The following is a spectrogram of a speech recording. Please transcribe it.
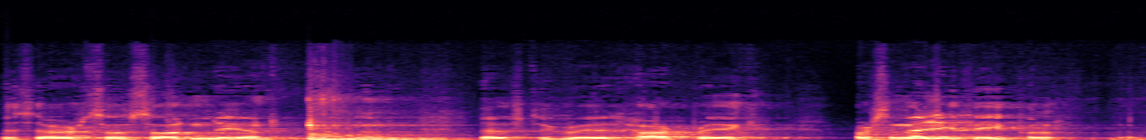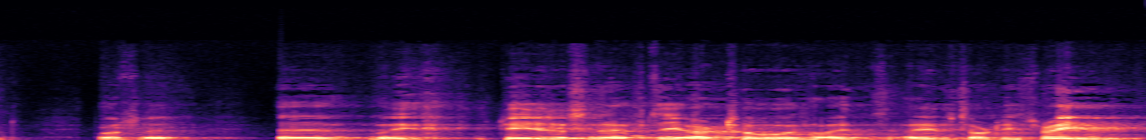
this earth so suddenly and, and left a great heartbreak for so many people. But uh, uh, we, Jesus left the too. I, I was 33,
